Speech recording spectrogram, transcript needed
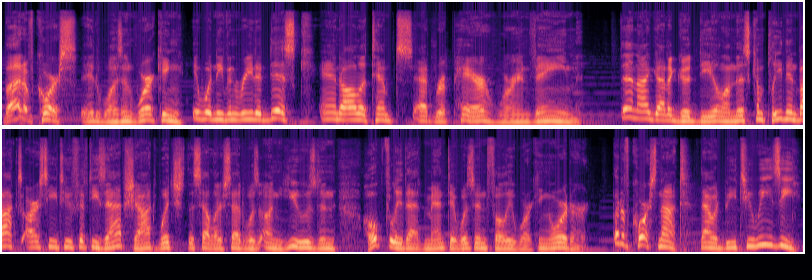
But of course, it wasn't working. It wouldn't even read a disc, and all attempts at repair were in vain. Then I got a good deal on this complete in box RC250 XapShot, which the seller said was unused, and hopefully that meant it was in fully working order. But of course not, that would be too easy.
